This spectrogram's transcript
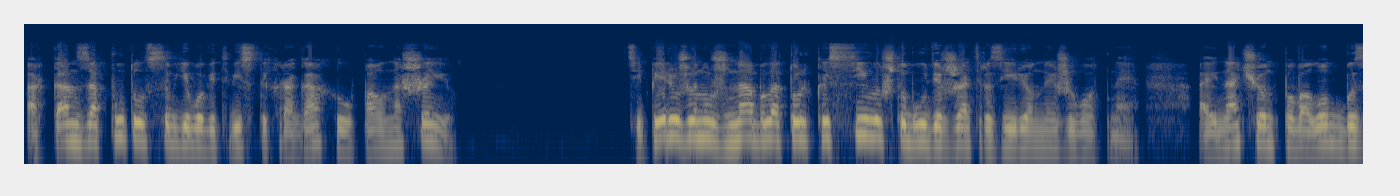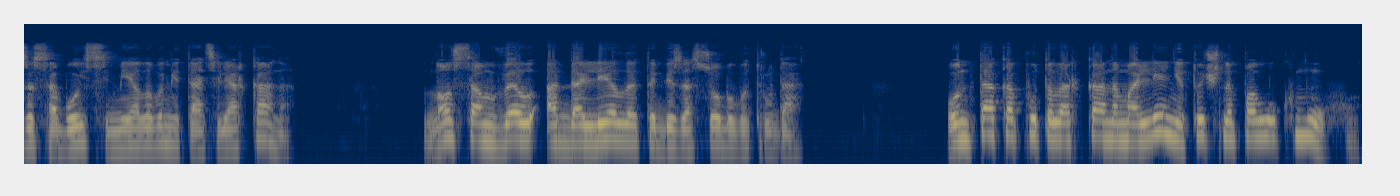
Аркан запутался в его ветвистых рогах и упал на шею. Теперь уже нужна была только сила, чтобы удержать разъяренное животное, а иначе он поволок бы за собой смелого метателя аркана. Но Самвел одолел это без особого труда. Он так опутал арканом оленя, точно паук муху.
